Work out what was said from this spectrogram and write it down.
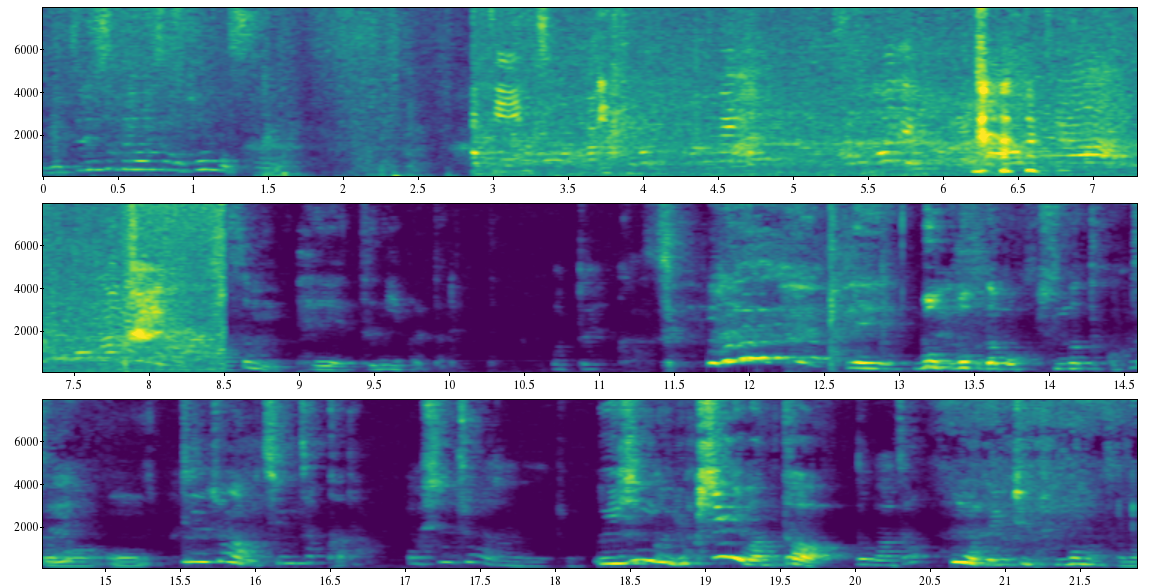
이게 트리스 배우는 처음 봤어. 등이 발달했대. 어때? 배, 목, 목, 나 목 존나 두껍잖아. 어. 신중하고 침착하다. 어 신중하잖아 좀. 의심과 욕심이 많다. 어, 너 맞아? 나 욕심 존나 많잖아.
